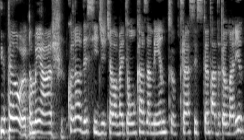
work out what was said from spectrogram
Então, eu também acho. Quando ela decide que ela vai ter um casamento para ser sustentada pelo marido,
